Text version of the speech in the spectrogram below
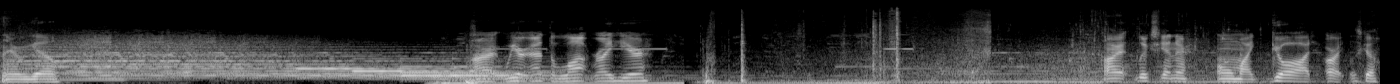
There we go. We are at the lot right here. All right, Luke's getting there. Oh my God. All right, let's go.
